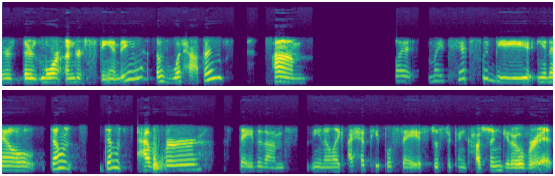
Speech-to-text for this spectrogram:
there's there's more understanding of what happens. Um, but my tips would be, you know, don't don't ever say to them, you know, like I had people say it's just a concussion, get over it.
